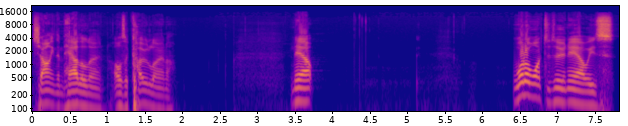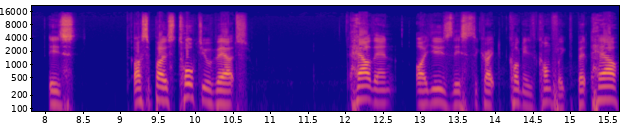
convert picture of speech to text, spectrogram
showing them how to learn. I was a co learner. Now, what I want to do now is, is, I suppose, talk to you about how then I use this to create cognitive conflict, but how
